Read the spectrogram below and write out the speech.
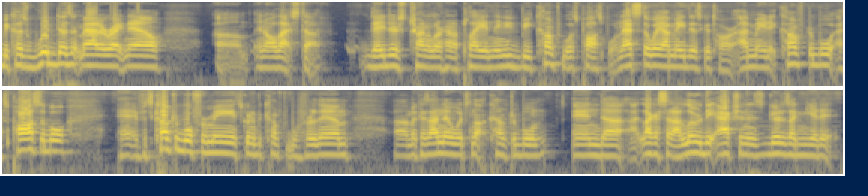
because wood doesn't matter right now um, and all that stuff. They're just trying to learn how to play and they need to be comfortable as possible. And that's the way I made this guitar. I made it comfortable as possible. And if it's comfortable for me, it's going to be comfortable for them um, because I know what's not comfortable. And uh, like I said, I lowered the action as good as I can get it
